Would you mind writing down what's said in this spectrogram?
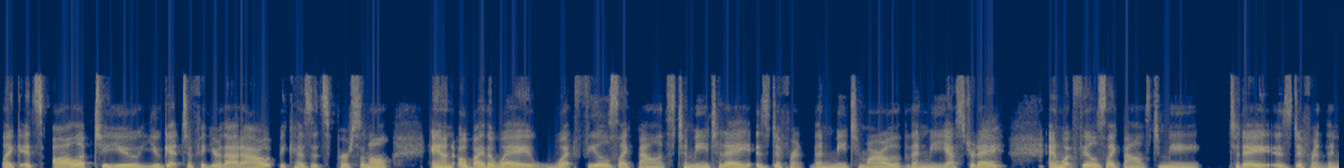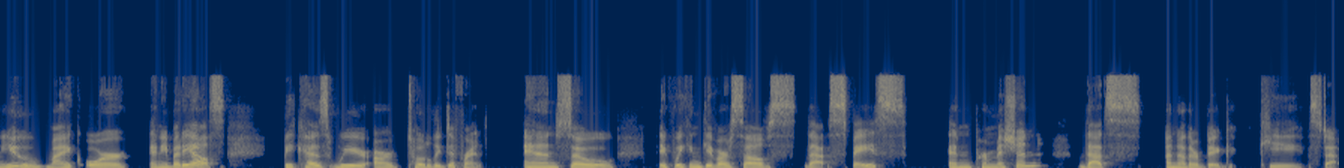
Like it's all up to you. You get to figure that out because it's personal. And oh, by the way, what feels like balance to me today is different than me tomorrow, than me yesterday. And what feels like balance to me today is different than you, Mike, or anybody else, because we are totally different. And so if we can give ourselves that space and permission, that's another big key step.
